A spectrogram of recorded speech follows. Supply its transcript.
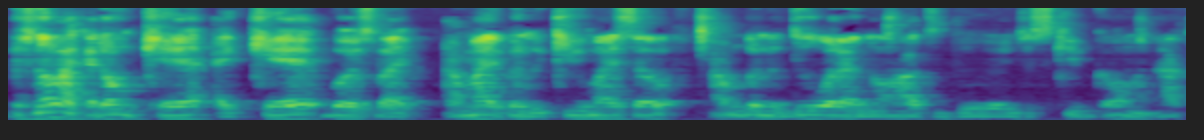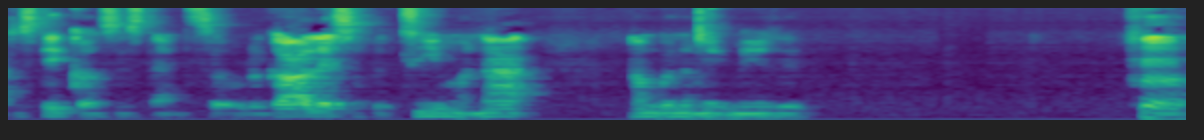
it's not like I don't care. I care, but it's like am I going to kill myself? I'm going to do what I know how to do and just keep going. I have to stay consistent. So regardless of a team or not, I'm going to make music. Huh.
